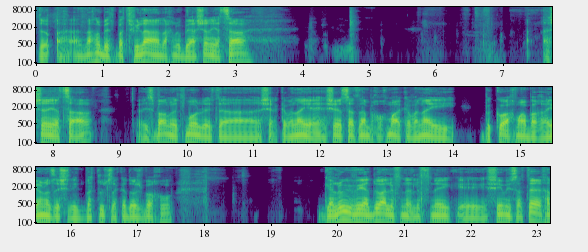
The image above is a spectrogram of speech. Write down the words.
טוב, אנחנו בתפילה, אנחנו באשר יצר. אשר יצר, והסברנו אתמול את ה... שהכוונה היא, אשר יצר אדם בחוכמה, הכוונה היא בכוח מה ברעיון הזה של התבטאות של הקדוש ברוך הוא. גלוי וידוע לפני, לפני אה, שם יסתר, אחד,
